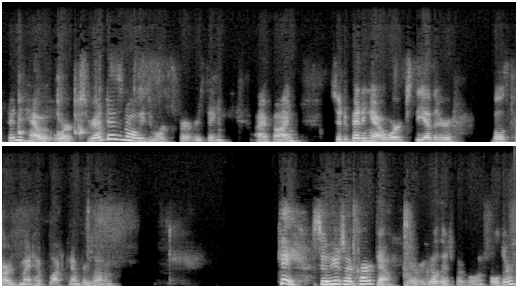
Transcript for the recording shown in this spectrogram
depending how it works, red doesn't always work for everything, I find. So depending how it works, the other, both cards might have black numbers on them. Okay, so here's our card now. There we go. There's my bone folder.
